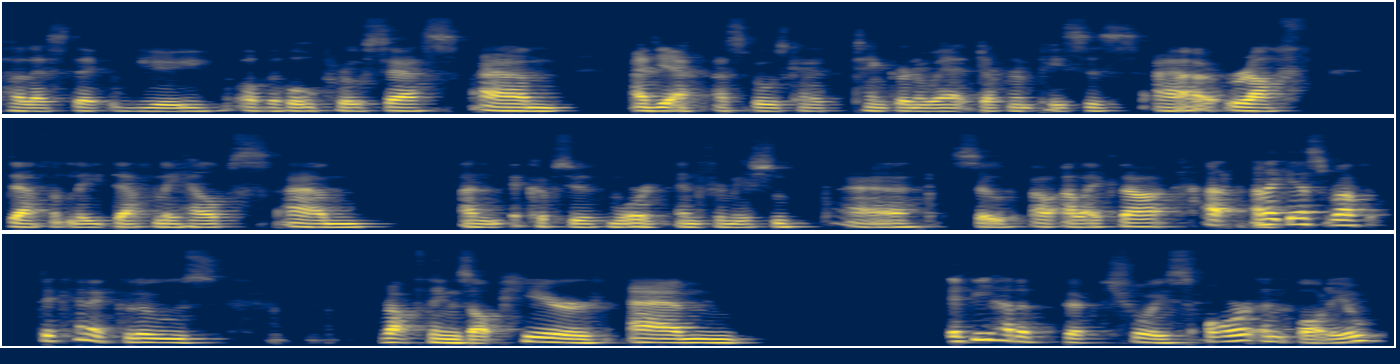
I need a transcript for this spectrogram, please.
holistic view of the whole process. Um, and yeah, I suppose kind of tinkering away at different pieces. Uh, Raph definitely, definitely helps. Um, and equips you with more information. Uh, so I, I like that. And I guess wrap to kind of close, wrap things up here. Um, if you had a book choice or an audio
